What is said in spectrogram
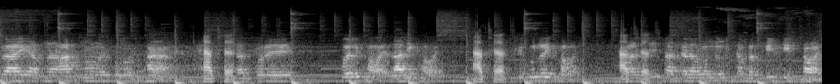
প্রায় আপনার আট নয় ভাঙা। আচ্ছা। তারপরে খোল খাওয়ায় লালি খাওয়ায়। আচ্ছা আচ্ছা। এগুলোই খাওয়ায়। আচ্ছা, আর তাছাড়া অন্য কিছু আমরা খাওয়াই।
